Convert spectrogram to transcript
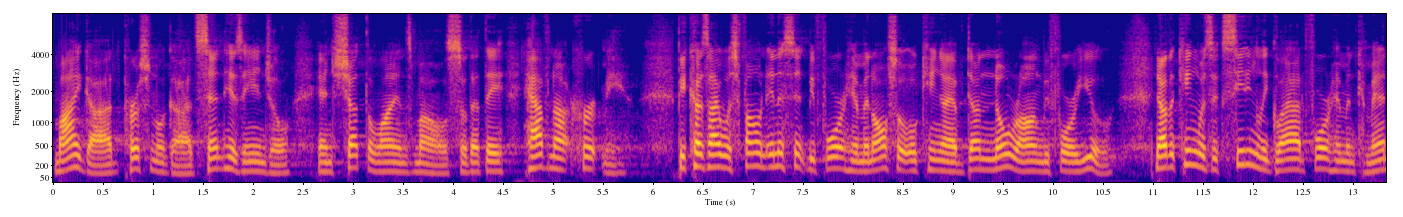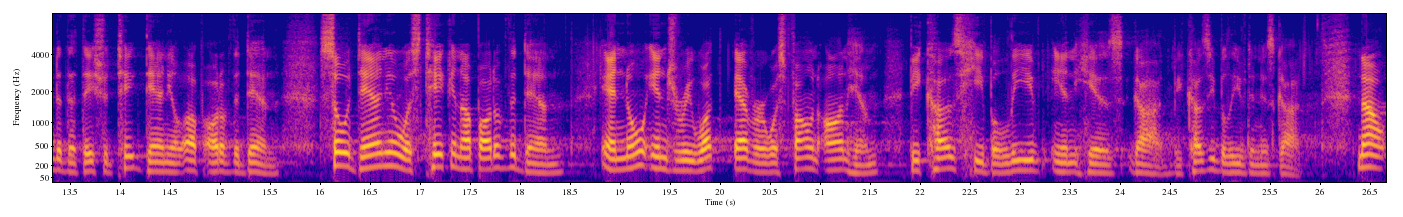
My God, personal God, sent his angel and shut the lions' mouths so that they have not hurt me because I was found innocent before him, and also, O king, I have done no wrong before you. Now the king was exceedingly glad for him and commanded that they should take Daniel up out of the den. So Daniel was taken up out of the den, and no injury whatever was found on him because he believed in his God. Because he believed in his God. Now,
